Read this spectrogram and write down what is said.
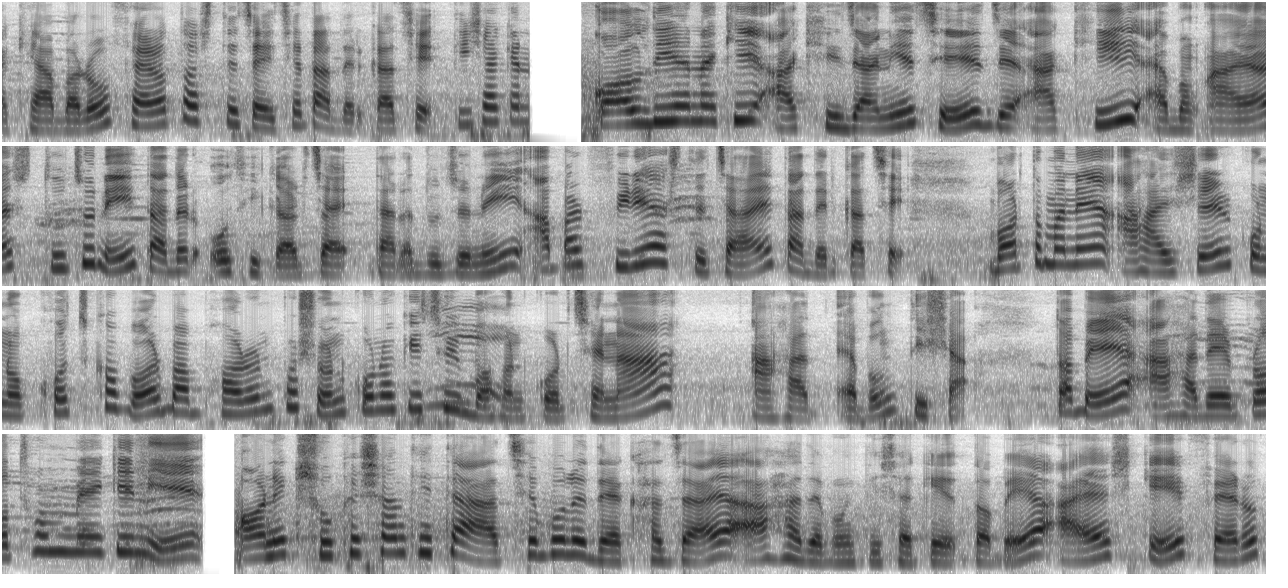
আখি আবারও ফেরত আসতে চাইছে তাদের কাছে। তিশাকে কল দিয়ে নাকি আখি জানিয়েছে যে আখি এবং আয়াস দুজনেই তাদের অধিকার চায়, তারা দুজনেই আবার ফিরে আসতে চায় তাদের কাছে। বর্তমানে আয়াসের কোনো খোঁজখবর বা ভরণ পোষণ কোনো কিছুই বহন করছে না আহাদ এবং তিশা। তবে আহাদের প্রথম মেয়েকে নিয়ে অনেক সুখে শান্তিতে আছে বলে দেখা যায় আহাদ এবং তিশাকে। তবে আয়াসকে ফেরত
